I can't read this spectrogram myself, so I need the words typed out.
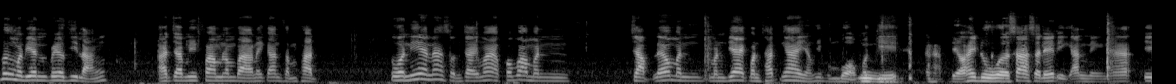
เพิ่งมาเรียนเบรลทีหลัง อาจจะมีความลำบากในการสัมผัส ตัวเนี้ยน่าสนใจมาก เพราะว่ามันจับแล้วมันมันแยกบรรทัดง่ายอย่างที่ผมบอกเมื่อกี้นะครับเดี๋ยวให้ดูเวอร์ซ่าสเลตอีกอันหนึ่งนะฮะที่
